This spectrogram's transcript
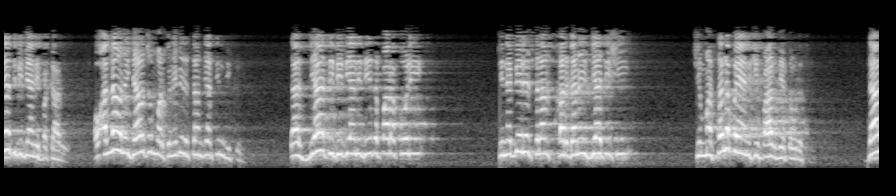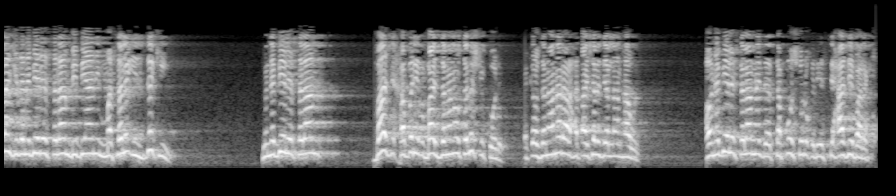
زیات بی بیان پکارو او الله ولې اجازه هم ورکړي نبی عليه السلام زیات دي کړی دا زیات بی بیان دې د پاره کولی چې نبی عليه السلام خرګنې زیات شي چې مسله بیان کې بار دې تورسي دا رنګ د نبی عليه السلام بی بیان مسله عزت کی نو نبی علیہ السلام بعض خبرې په بعض زنانو ته نشي کولی لکه زنانه را حتی عائشہ رضی الله عنها وي او نبی علیہ السلام نه د تپو شروع کړي استحاضه بارک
